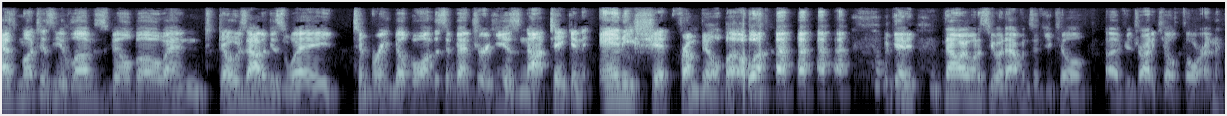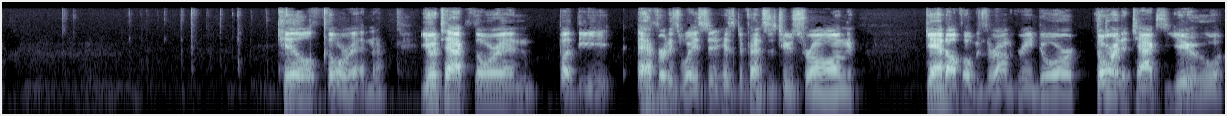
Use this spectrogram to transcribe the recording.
as much as he loves Bilbo and goes out of his way to bring Bilbo on this adventure, he has not taken any shit from Bilbo. okay, now I want to see what happens if you kill uh, if you try to kill Thorin. Kill Thorin. You attack Thorin, but the effort is wasted. His defense is too strong. Gandalf opens the round green door. Thorin attacks you,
